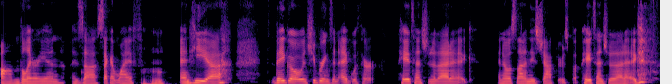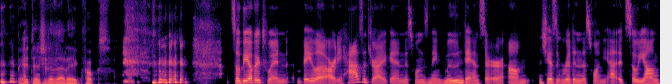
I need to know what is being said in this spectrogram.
um, Velaryon, his uh, second wife. Mm-hmm. And he, uh, they go and she brings an egg with her. Pay attention to that egg. I know it's not in these chapters, but pay attention to that egg. pay attention to that egg, folks. so the other twin, Baela, already has a dragon. This one's named Moondancer, um, and she hasn't ridden this one yet. It's so young,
